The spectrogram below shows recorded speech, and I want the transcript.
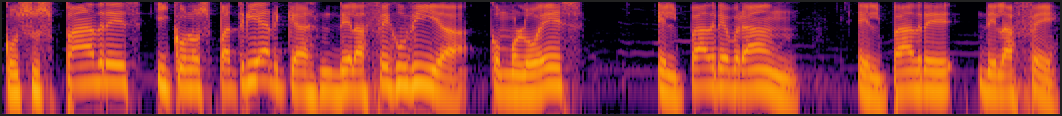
con sus padres y con los patriarcas de la fe judía, como lo es el padre Abraham, el padre de la fe.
